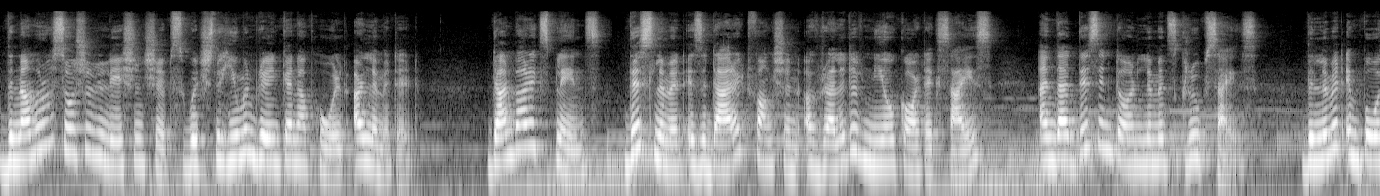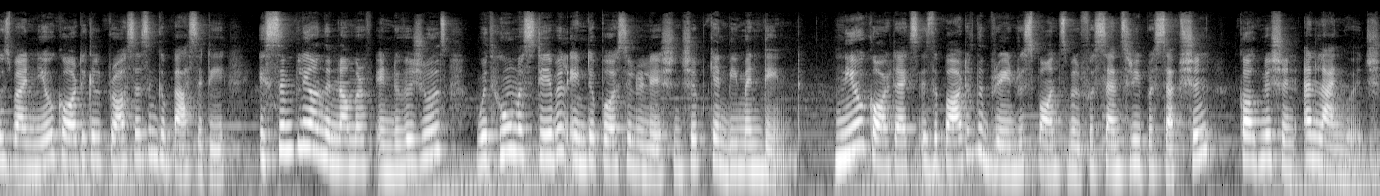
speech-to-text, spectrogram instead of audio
The number of social relationships which the human brain can uphold are limited. Dunbar explains this limit is a direct function of relative neocortex size and that this in turn limits group size. The limit imposed by neocortical processing capacity is simply on the number of individuals with whom a stable interpersonal relationship can be maintained. Neocortex is the part of the brain responsible for sensory perception, cognition, and language.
